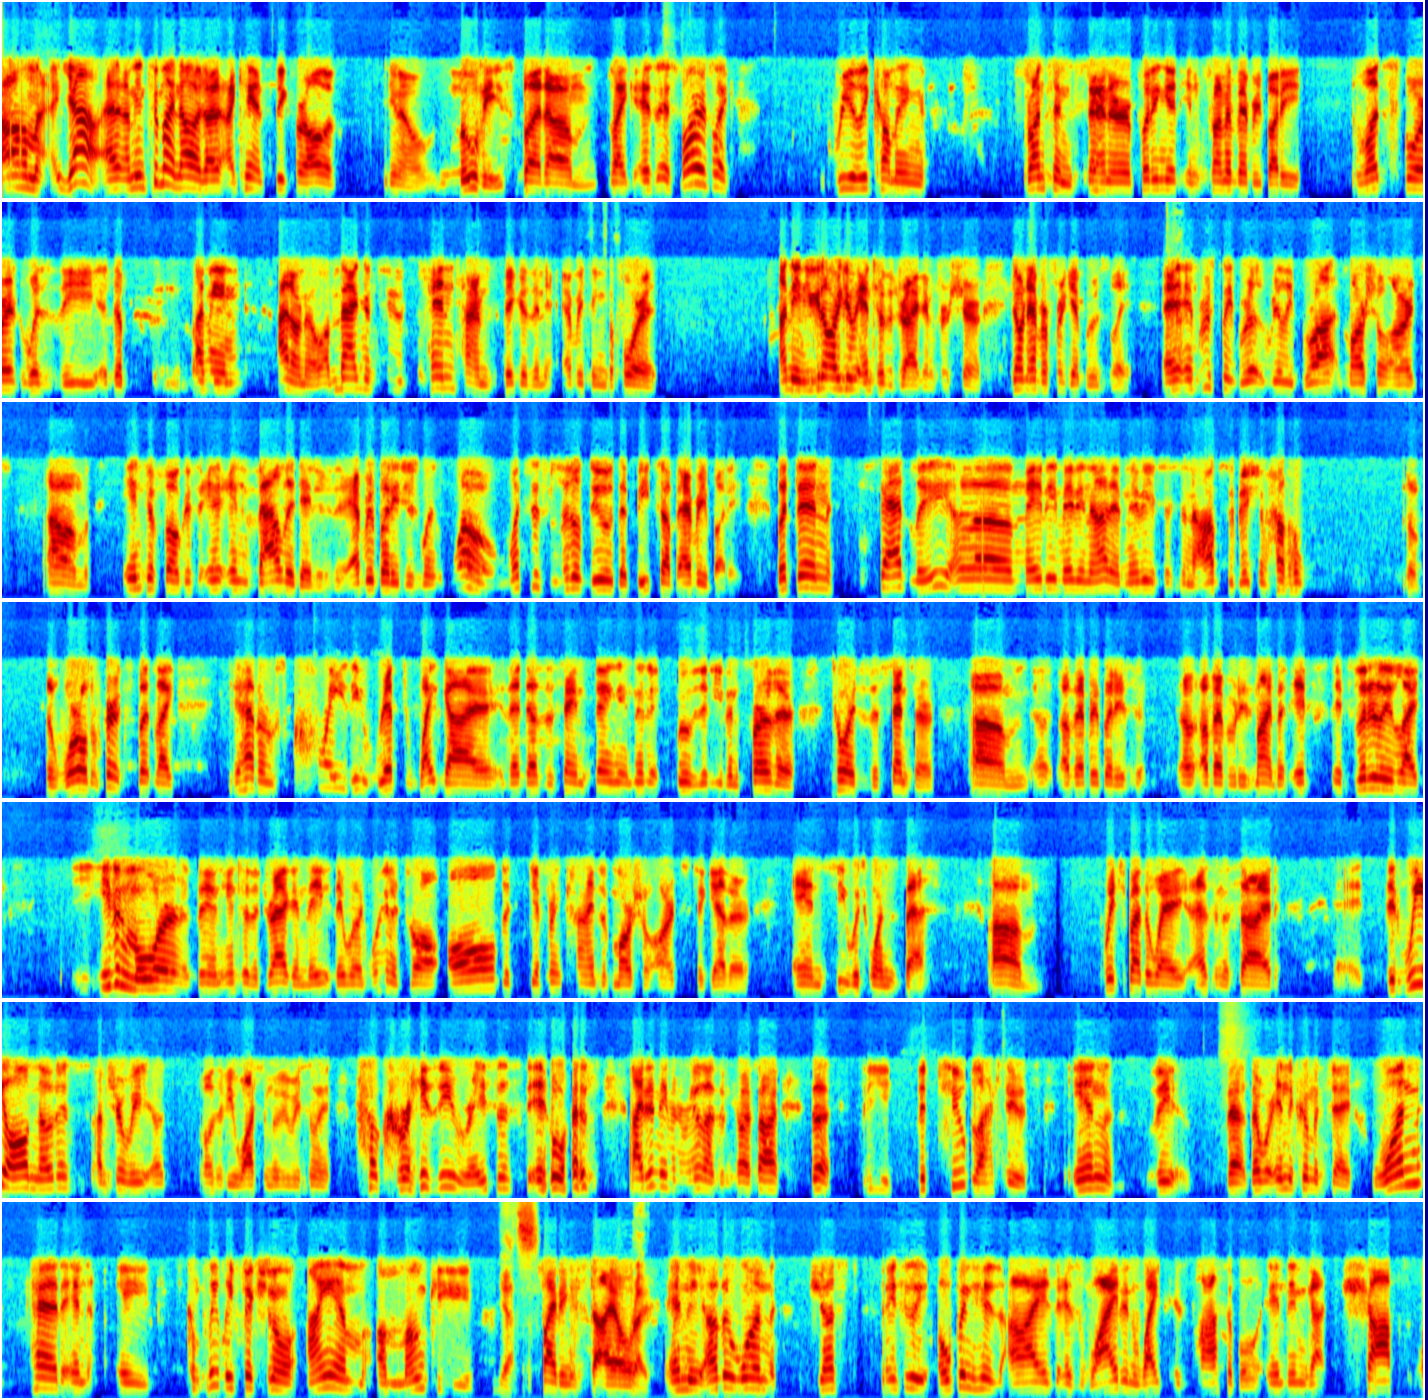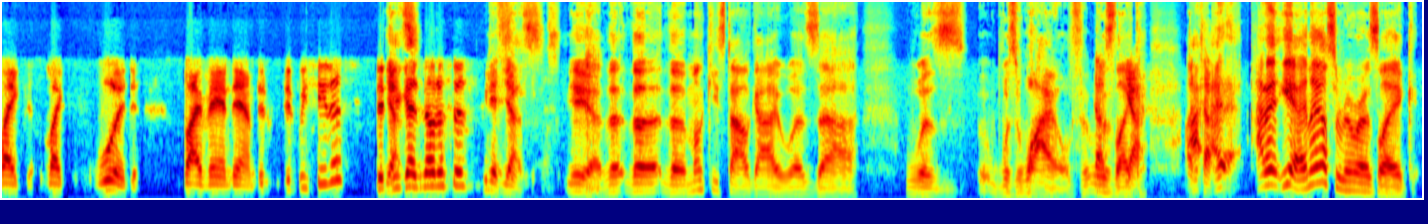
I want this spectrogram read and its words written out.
Um, yeah, I, I mean, to my knowledge, I, I can't speak for all of you know movies, but um, like as as far as like really coming front and center, putting it in front of everybody, Bloodsport was the the. I mean, I don't know, a magnitude ten times bigger than everything before it. I mean, you can argue Enter the Dragon for sure. Don't ever forget Bruce Lee, and, and Bruce Lee re- really brought martial arts. Um, into focus and, and validated it. Everybody just went, "Whoa, what's this little dude that beats up everybody?" But then, sadly, uh, maybe, maybe not, maybe it's just an observation of how the the the world works. But like, you have a crazy ripped white guy that does the same thing, and then it moves it even further towards the center um, of everybody's of everybody's mind. But it's it's literally like even more than Enter the Dragon, they they were like, we're going to draw all the different kinds of martial arts together and see which one's best. Um, which, by the way, as an aside, eh, did we all notice? I'm sure we uh, both of you watched the movie recently. How crazy racist it was. I didn't even realize it until I saw it. the the the two black dudes in the that, that were in the Kumite. One had an a completely fictional I am a monkey Yes. fighting style Right. and the other one just basically opened his eyes as wide and white as possible and then got chopped like like wood by Van Damme. Did did we see this? Did you guys notice this? We Yes. Yeah, yeah. The the the monkey style guy was uh was was wild. It Yeah, was like yeah, a I, tough I, I, yeah, and I also remember I was like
